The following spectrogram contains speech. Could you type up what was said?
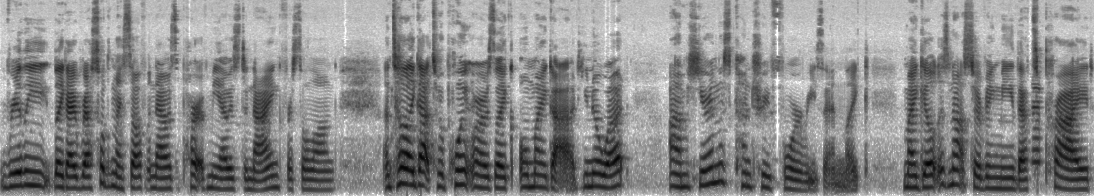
really like I wrestled with myself, and that was a part of me I was denying for so long, until I got to a point where I was like, oh my god, you know what? I'm here in this country for a reason. Like my guilt is not serving me. That's pride.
